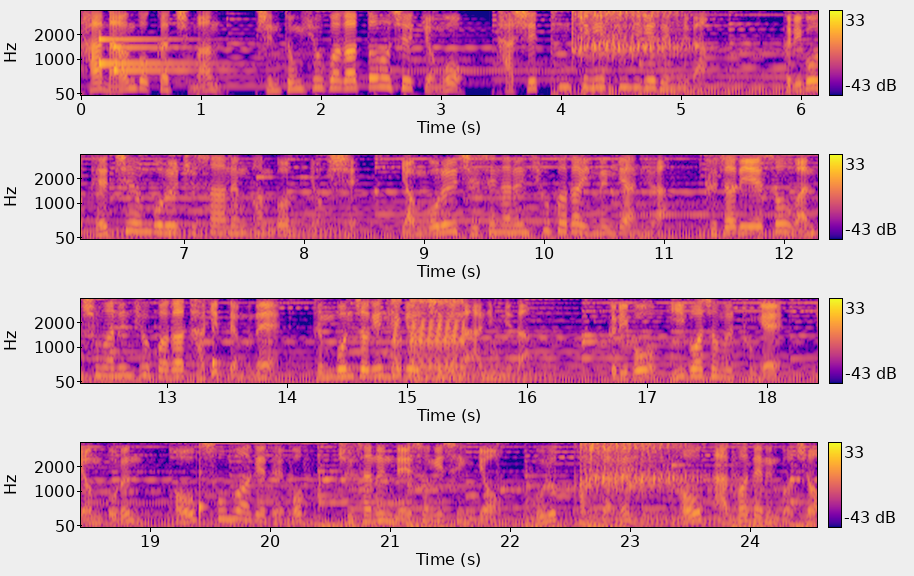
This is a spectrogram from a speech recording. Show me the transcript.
다 나은 것 같지만 진통 효과가 떨어질 경우 다시 통증이 생기게 됩니다. 그리고 대체 연골을 주사하는 방법 역시 연골을 재생하는 효과가 있는 게 아니라 그 자리에서 완충하는 효과가 다기 때문에 근본적인 해결책은 아닙니다. 그리고 이 과정을 통해 연골은 더욱 소모하게 되고 주사는 내성이 생겨 무릎 건강은 더욱 악화되는 거죠.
